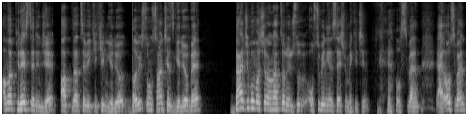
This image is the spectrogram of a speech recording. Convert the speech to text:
Ama pres denince akla tabii ki kim geliyor? Davison Sanchez geliyor ve bence bu maçın anahtar oyuncusu Osimhen'i seçmemek için. Osimhen yani Osimhen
